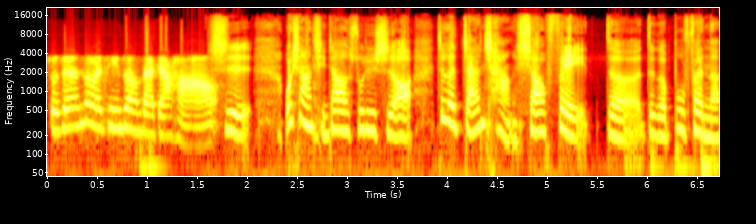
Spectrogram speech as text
主持人，各位听众，大家好。是，我想请教苏律师哦，这个展场消费的这个部分呢，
